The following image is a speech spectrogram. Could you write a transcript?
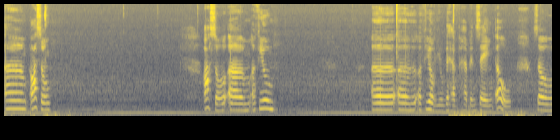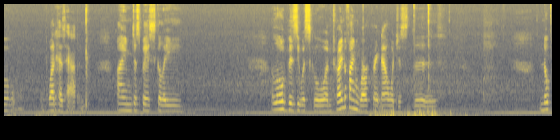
Um, also, also um, a few uh, uh, a few of you have, have been saying, oh, so what has happened? I'm just basically a little busy with school. I'm trying to find work right now, which is the nope.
